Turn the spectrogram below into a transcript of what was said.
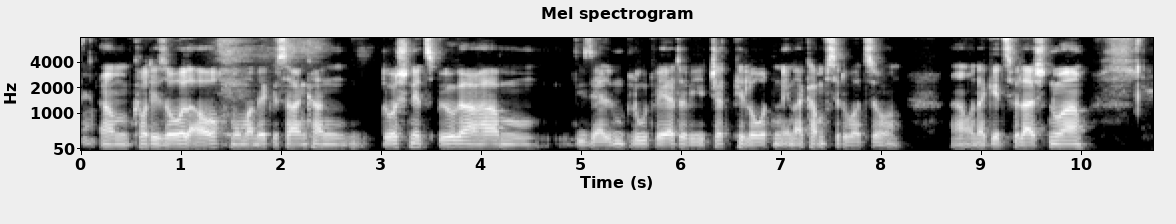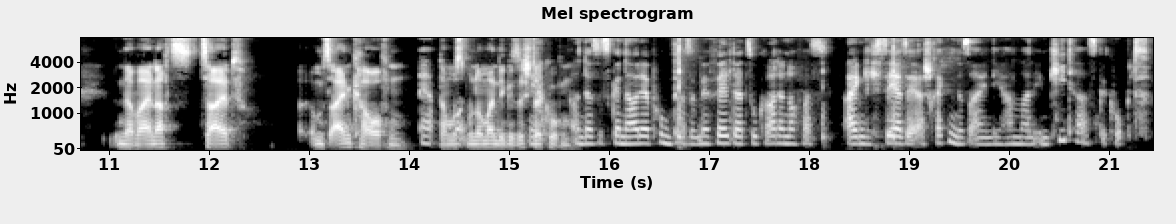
ja. Ähm, Cortisol auch, wo man wirklich sagen kann, Durchschnittsbürger haben dieselben Blutwerte wie Jetpiloten in einer Kampfsituation. Ja, und da geht's vielleicht nur in der Weihnachtszeit ums Einkaufen. Ja, da muss man nur mal in die Gesichter ja, gucken. Und das ist genau der Punkt. Also mir fällt dazu gerade noch was eigentlich sehr, sehr Erschreckendes ein. Die haben mal in Kitas geguckt.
